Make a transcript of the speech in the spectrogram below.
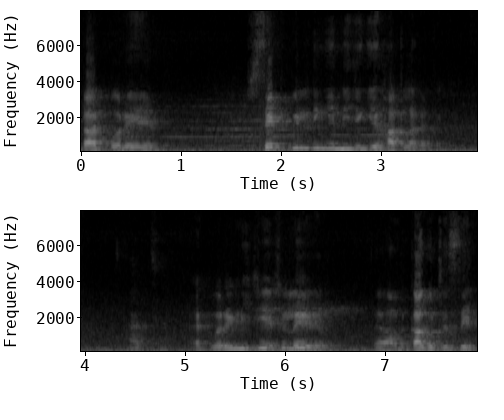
তারপরে সেট বিল্ডিংয়ে নিজে গিয়ে হাত লাগাতেন। আচ্ছা। একবারে নিজে এসে লেগে গেল। আমাদের কাগজের সেট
